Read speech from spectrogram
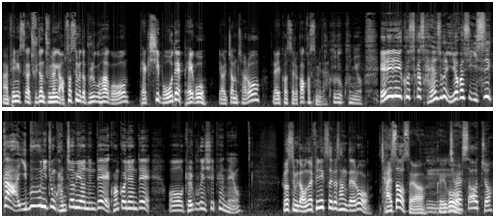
아, 피닉스가 주전 두 명이 없었음에도 불구하고 115대 105 10점 차로 레이커스를 꺾었습니다. 그렇군요. LA 레이커스가 4연승을 이어갈 수 있을까? 이 부분이 좀 관점이었는데 관건이었는데 어, 결국엔 실패했네요. 그렇습니다. 오늘 피닉스를 상대로 잘 싸웠어요. 음, 그리고 잘 싸웠죠.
